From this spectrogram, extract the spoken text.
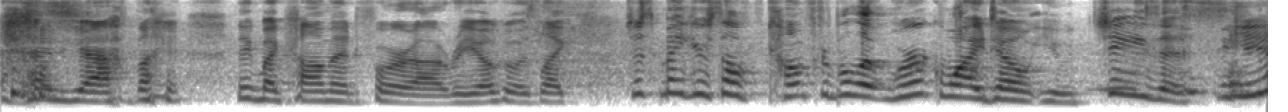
and yeah, my, I think my comment for uh, Ryoko was like, Just make yourself comfortable at work, why don't you? Jesus. Yeah.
